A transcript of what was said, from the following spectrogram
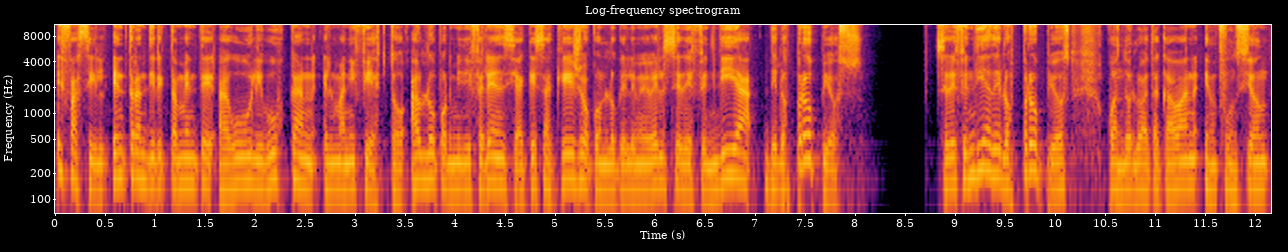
es fácil, entran directamente a Google y buscan el manifiesto. Hablo por mi diferencia, que es aquello con lo que Lemebel se defendía de los propios. Se defendía de los propios cuando lo atacaban en función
